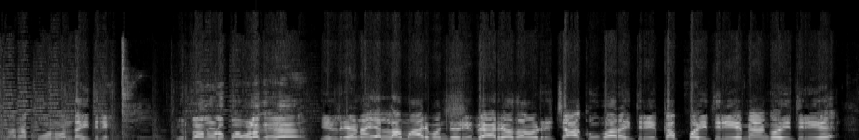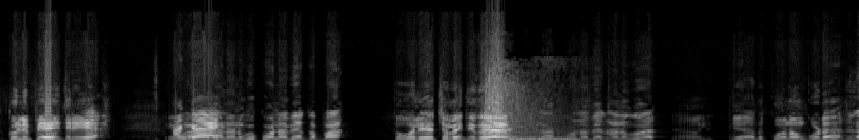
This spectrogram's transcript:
ಅಣ್ಣಾರ ಕೋನ್ ಒಂದೈತ್ರಿ. ಇರ್ತಾವ ನೋಡಪ್ಪ ಒಳಗೆ? ಇಲ್ರಿ ಅಣ್ಣ ಎಲ್ಲ ಮಾರಿ ಬಂದೇವ್ರಿ. ಬ್ಯಾರೆ ಅದಾವ ನೋಡ್ರಿ. ಚಾಕು ಬಾರ್ ಐತ್ರಿ ಕಪ್ ಐತ್ರಿ ಮ್ಯಾಂಗೋ ಐತ್ರಿ ಕುಲ್ಫಿ ಐತ್ರಿ. ಹಂಗ ನನಗೂ ಕೋನ ಬೇಕಪ್ಪ. ತಗೋಲಿ ಚಲೋ ಐತಿ ಇದು. ಇಲ್ಲ ಕೋನ ಬೇಕು ನನಗೂ. ಏ ಅದ ಕೋನ್ ಅವ್ನ್ ಕೊಡ? ಇಲ್ಲ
